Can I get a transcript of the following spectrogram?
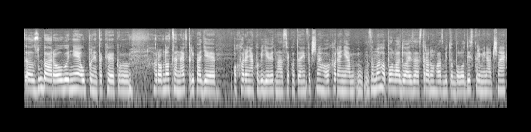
zubárov nie je úplne také rovnocenné v prípade ochorenia COVID-19 ako teda infekčného ochorenia. Z môjho pohľadu aj za stranu hlas by to bolo diskriminačné. E,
